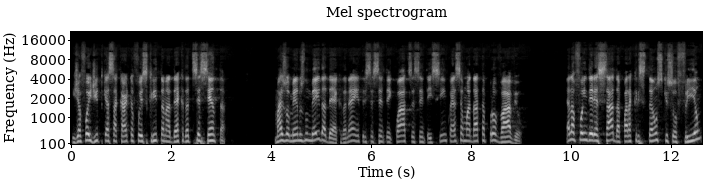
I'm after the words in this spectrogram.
e já foi dito que essa carta foi escrita na década de 60, mais ou menos no meio da década, né? entre 64 e 65, essa é uma data provável. Ela foi endereçada para cristãos que sofriam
